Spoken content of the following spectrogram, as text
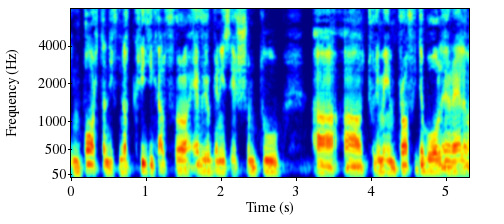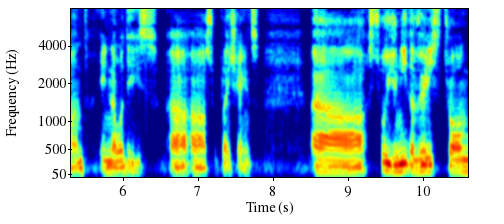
important, if not critical, for every organization to uh, uh, to remain profitable and relevant in nowadays supply chains. so you need a very strong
